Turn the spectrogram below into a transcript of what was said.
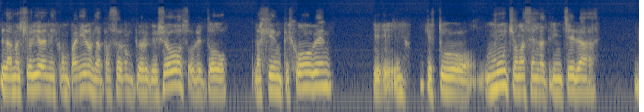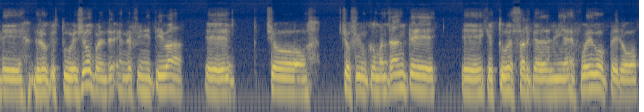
la mayoría de mis compañeros la pasaron peor que yo, sobre todo la gente joven, que estuvo mucho más en la trinchera de, lo que estuve yo, pero en, definitiva eh, yo, yo fui un comandante eh, que estuve cerca de la línea de fuego, pero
